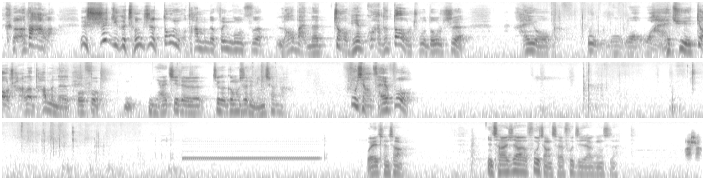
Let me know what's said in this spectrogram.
可大了，十几个城市都有他们的分公司，老板的照片挂的到处都是，还有，我我我我还去调查了他们的。伯父，你你还记得这个公司的名称吗？富享财富。喂，陈畅，你查一下富享财富这家公司。马上。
